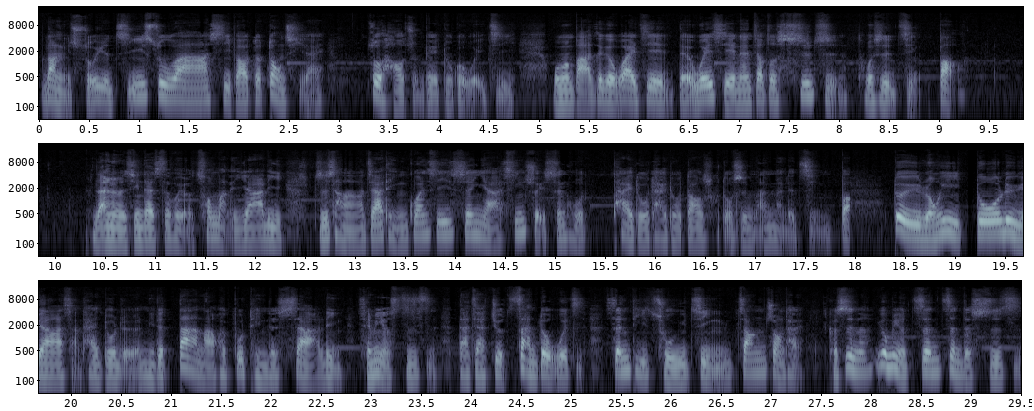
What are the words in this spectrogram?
让你所有的激素啊、细胞都动起来，做好准备度过危机。我们把这个外界的威胁呢，叫做狮子或是警报。然而，现代社会有充满了压力，职场啊、家庭关系、生涯、薪水、生活，太多太多，到处都是满满的警报。对于容易多虑啊、想太多的人，你的大脑会不停的下令：前面有狮子，大家就战斗位置，身体处于紧张状态。可是呢，又没有真正的狮子。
